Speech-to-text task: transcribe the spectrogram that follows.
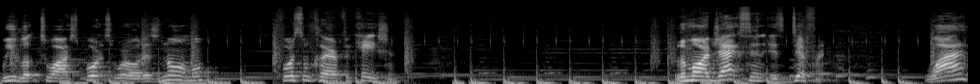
we look to our sports world as normal for some clarification. Lamar Jackson is different. Why?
